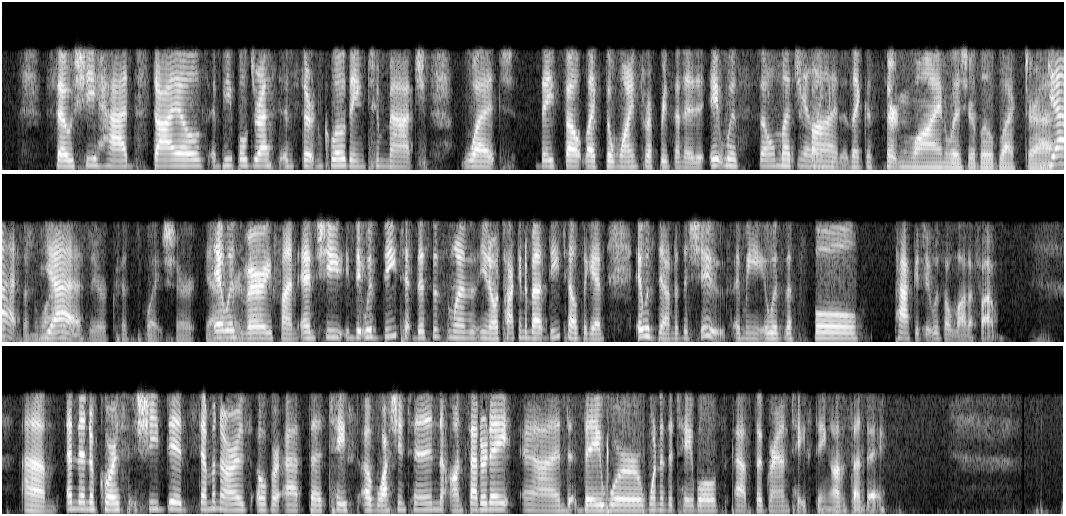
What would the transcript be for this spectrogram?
So she had styles and people dressed in certain clothing to match what they felt like the wines represented. It was so much Yeah, fun. like, like a certain wine was your little black dress. Yes, and one yes. was your crisp white shirt. Yeah, it was very fun, and she it was detail. This is when you know talking about details again. It was down to the shoes. I mean, it was a full package. It was a lot of fun. Um, and then, of course, she did seminars over at the Taste of Washington on Saturday, and they were one of the tables at the grand tasting on Sunday.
